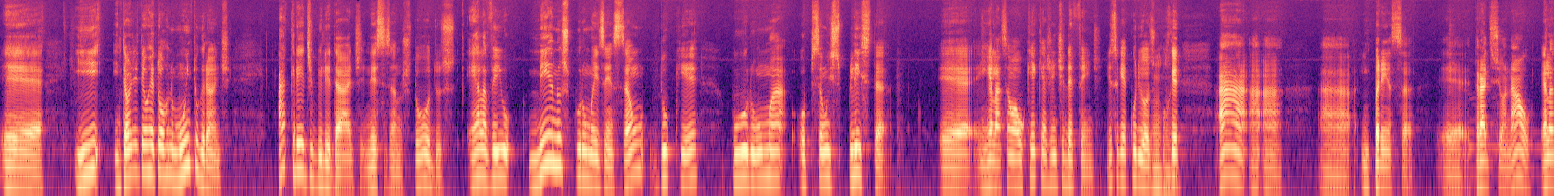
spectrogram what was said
É, e então a gente tem um retorno muito grande. A credibilidade nesses anos todos, ela veio menos por uma isenção do que por uma opção explícita é, em relação ao que, que a gente defende. Isso que é curioso, uhum. porque a, a, a a imprensa é, tradicional, ela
